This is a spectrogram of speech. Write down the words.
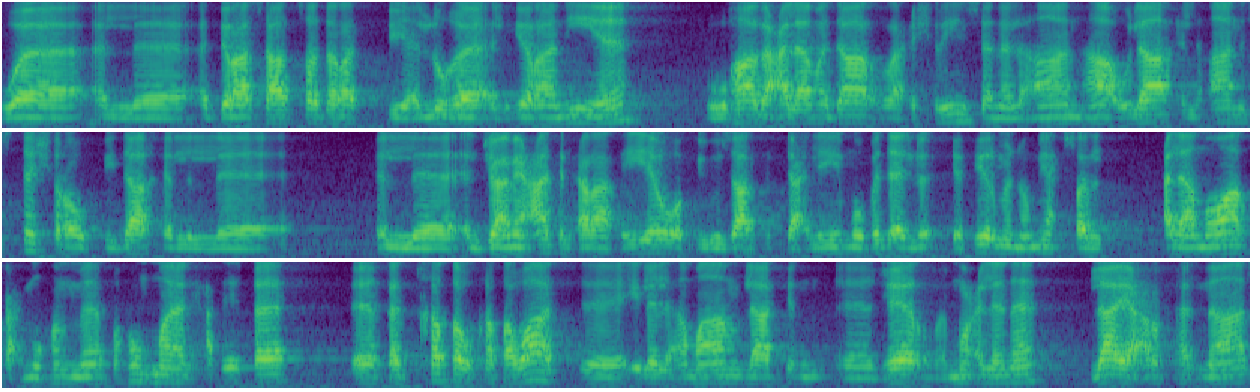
والدراسات صدرت في اللغة الإيرانية وهذا على مدار 20 سنة الآن. هؤلاء الآن استشروا في داخل الجامعات العراقية وفي وزارة التعليم وبدأ كثير منهم يحصل على مواقع مهمة فهم الحقيقة آه، قد خطوا خطوات آه، إلى الأمام لكن آه، غير معلنة لا يعرفها الناس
